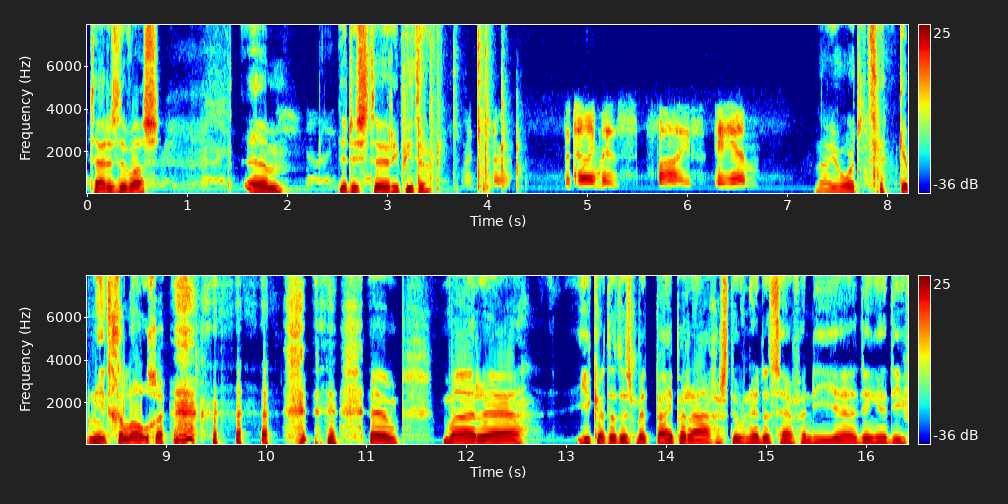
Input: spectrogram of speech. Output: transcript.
tijdens de was. Um, dit is de repeater. The time is 5 a.m. Nou, je hoort het. Ik heb niet gelogen. um, maar... Uh, je kunt dat dus met pijpenragers doen. Hè? Dat zijn van die uh, dingen die,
